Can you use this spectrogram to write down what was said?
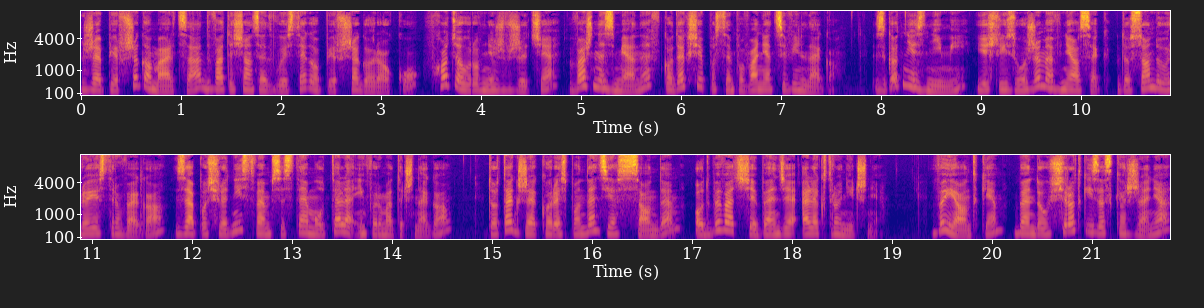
że 1 marca 2021 roku wchodzą również w życie ważne zmiany w kodeksie postępowania cywilnego. Zgodnie z nimi, jeśli złożymy wniosek do sądu rejestrowego za pośrednictwem systemu teleinformatycznego, to także korespondencja z sądem odbywać się będzie elektronicznie. Wyjątkiem będą środki zaskarżenia,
